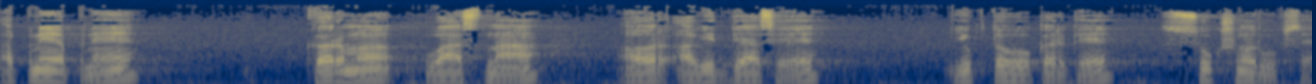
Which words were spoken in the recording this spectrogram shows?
अपने अपने कर्म वासना और अविद्या से युक्त होकर के सूक्ष्म रूप से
